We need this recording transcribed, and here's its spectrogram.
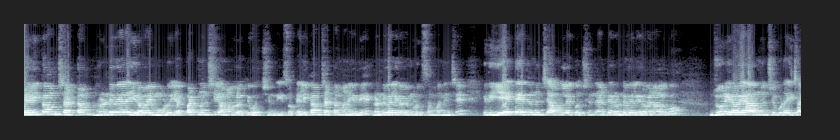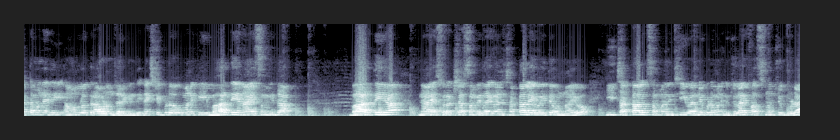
telecom చట్టం రెండు వేల ఇరవై మూడు ఎప్పటి నుంచి అమల్లోకి వచ్చింది? సో టెలికాం చట్టం అనేది రెండు వేల ఇరవై మూడుకి సంబంధించి ఇది ఏ తేదీ నుంచి అమల్లోకి వచ్చింది అంటే రెండు వేల ఇరవై నాలుగు జూన్ ఇరవై ఆరు నుంచి కూడా ఈ చట్టం అనేది అమల్లోకి రావడం జరిగింది. నెక్స్ట్ ఇప్పుడు మనకి భారతీయ న్యాయ సంహిత భారతీయ న్యాయ సురక్షా సంహిత ఇలాంటి చట్టాలు ఏవైతే ఉన్నాయో ఈ చట్టాలకు సంబంధించి ఇవన్నీ కూడా మనకి జూలై ఫస్ట్ నుంచి కూడా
